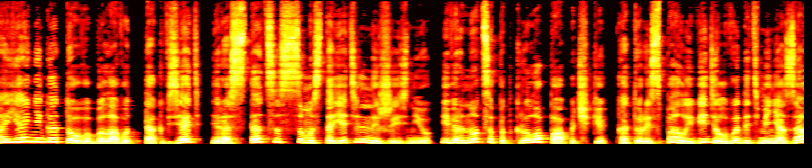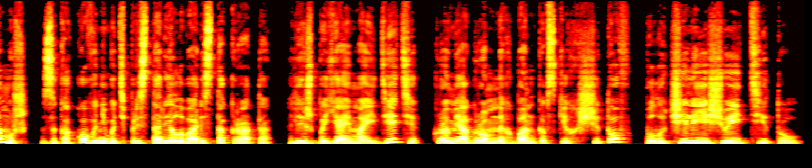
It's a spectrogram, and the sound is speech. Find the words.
А я не готова была вот так взять и расстаться с самостоятельной жизнью и вернуться под крыло папочки, который спал и видел выдать меня замуж за какого-нибудь престарелого аристократа, лишь бы я и мои дети, кроме огромных банковских счетов, получили еще и титул.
